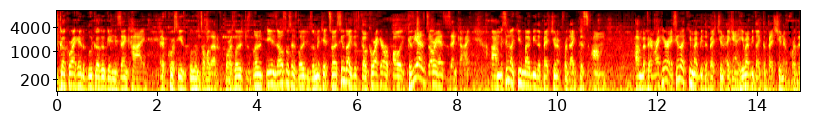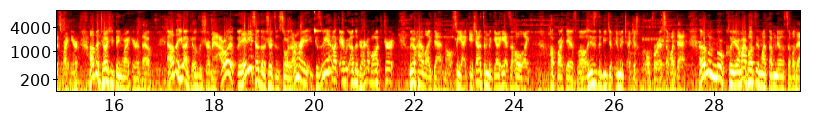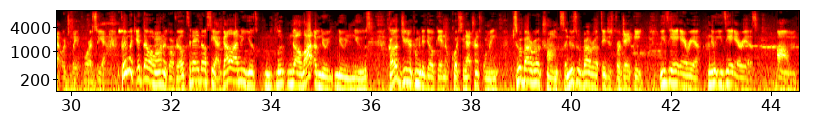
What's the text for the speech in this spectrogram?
Goku right here, the blue Goku getting his Zenkai, and of course he is blue and stuff like that. Of course, it also says Legends Limited, so it seems like this Goku right here will probably because he has already has a Zenkai. Um, it seems like he might be the best unit for like this um um, event right here. It seems like he might be the best unit. Again, he might be like the best unit for this right here. I love the Toshi thing right here, though. I love the UI Goku shirt, man. I really, they need to sell those shirts in stores. I'm ready because we have like every other Dragon Ball shirt. We don't have like that and all. So yeah, again, shout out to Miguel. He has a whole like pup right there as well. And this is the VJump image I just wrote for it, stuff like that. A little bit more clear. I might post it in my thumbnail and stuff like that, or just wait for it. So yeah, pretty much it though. I want to go for those today though. So yeah, got a lot of new news, a lot of new new news. Garlic Jr. coming to Dokkan, of course, he's not transforming. Super Battle Royale Trunks, a new Super Battle Royale stages for JP. Easy area, new EZA areas. Um,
